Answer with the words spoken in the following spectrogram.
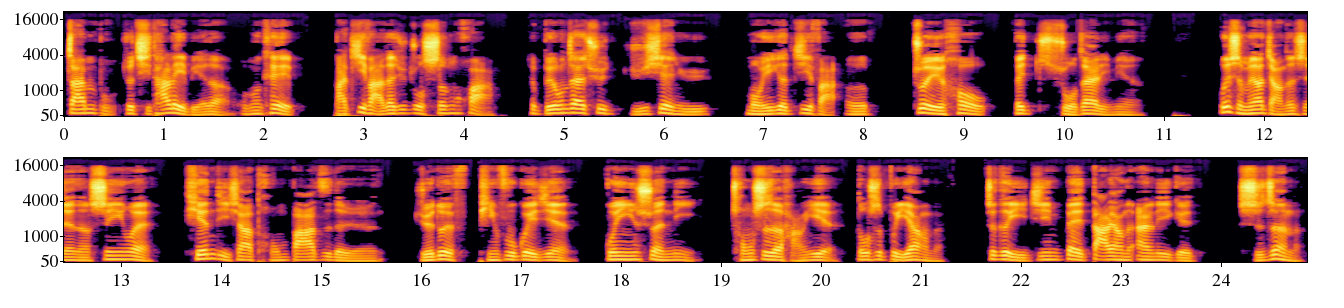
占卜，就其他类别的，我们可以把技法再去做深化，就不用再去局限于某一个技法，而最后被锁在里面。为什么要讲这些呢？是因为天底下同八字的人，绝对贫富贵贱、婚姻顺利、从事的行业都是不一样的。这个已经被大量的案例给实证了。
